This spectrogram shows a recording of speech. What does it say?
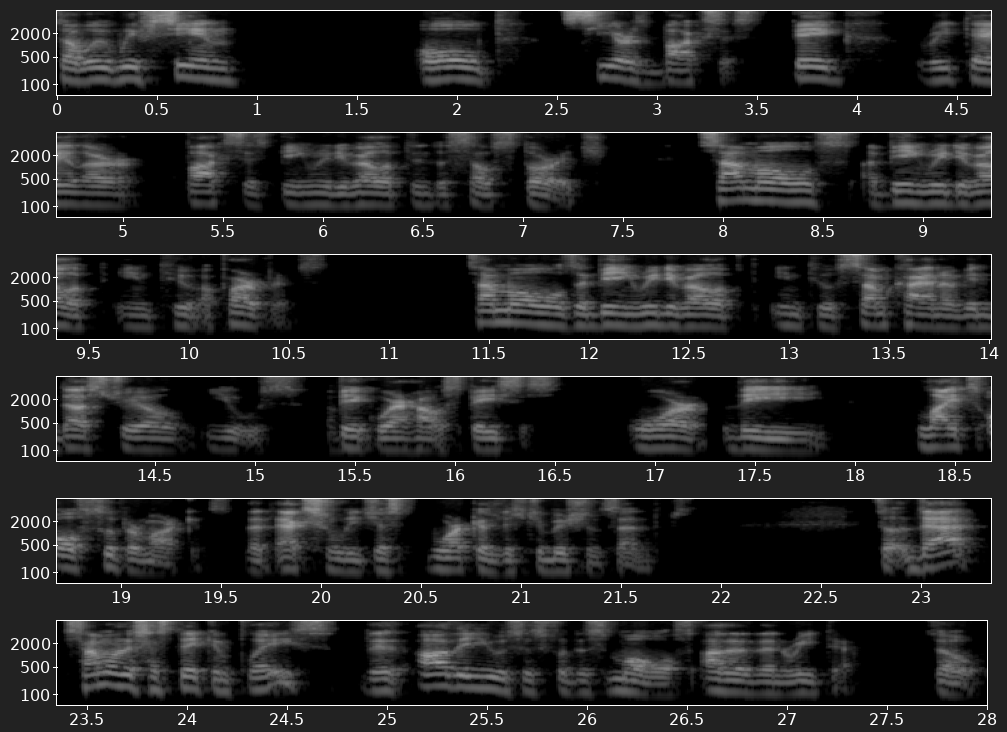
So we, we've seen old Sears boxes, big retailer boxes being redeveloped into self-storage. Some malls are being redeveloped into apartments. Some malls are being redeveloped into some kind of industrial use, big warehouse spaces, or the lights off supermarkets that actually just work as distribution centers. So that some of this has taken place. There's other uses for the malls other than retail. So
